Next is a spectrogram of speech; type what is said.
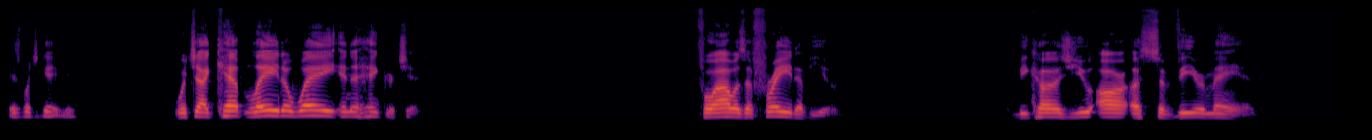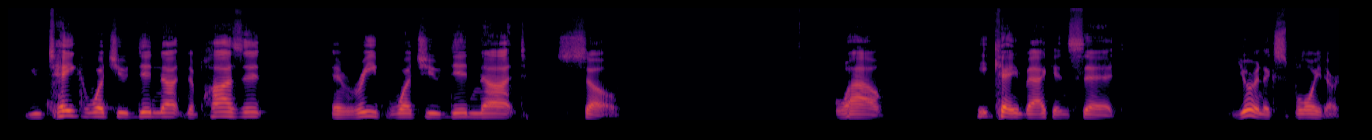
Here's what you gave me. Which I kept laid away in a handkerchief. For I was afraid of you because you are a severe man. You take what you did not deposit and reap what you did not sow. Wow. He came back and said, You're an exploiter.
